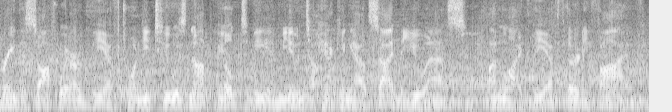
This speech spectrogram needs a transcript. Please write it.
Three, The software of the F-22 is not built to be immune to hacking outside the US, unlike the F-35.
